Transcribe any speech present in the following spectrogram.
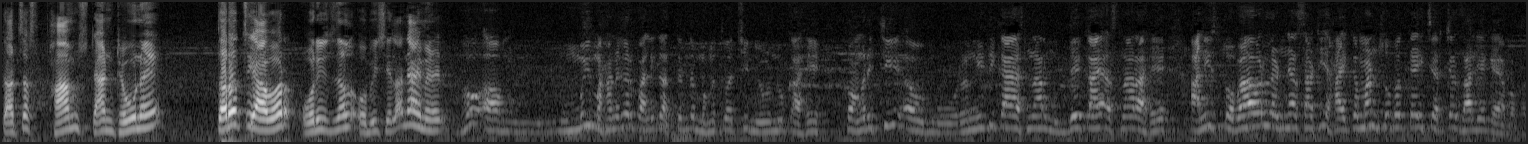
त्याचं फार्म स्टँड ठेवू नये तरच यावर ओरिजिनल ओबीसीला न्याय मिळेल. हो मुंबई महानगरपालिका अत्यंत महत्वाची निवडणूक आहे. काँग्रेसची रणनीती काय असणार मुद्दे काय असणार आहे आणि सोबळावर लढण्यासाठी हायकमांड सोबत काही चर्चा झाली आहे का याबाबत?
